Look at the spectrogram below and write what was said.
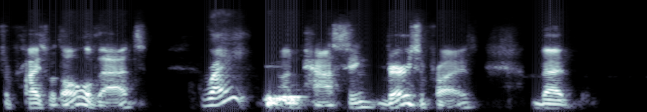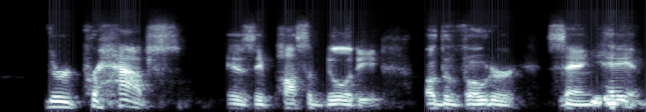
surprised with all of that. Right. On passing, very surprised that there perhaps is a possibility of the voter saying, hey,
